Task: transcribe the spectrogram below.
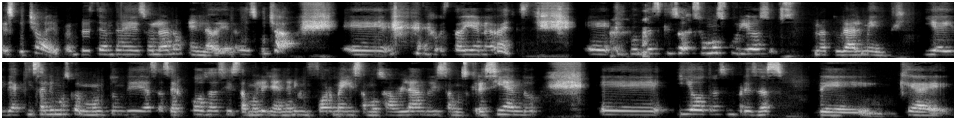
escuchado. Yo, por ejemplo, este Andrés Solano en la vida lo había escuchado. Eh, esta Diana Reyes. Eh, el punto es que somos curiosos, naturalmente. Y ahí, de aquí salimos con un montón de ideas a hacer cosas y estamos leyendo el informe y estamos hablando y estamos creciendo. Eh, y otras empresas de, que,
